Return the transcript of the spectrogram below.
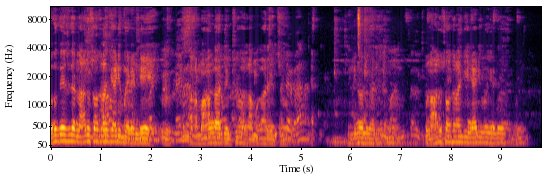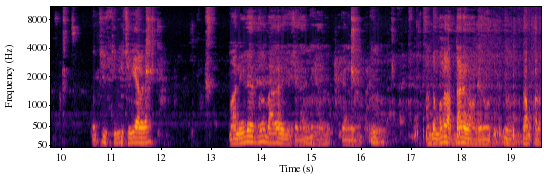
లోకేష్ గారు నాలుగు సంవత్సరాల నుంచి అడిగిపోయాడండి వాళ్ళ మామగారు తెలుసు వాళ్ళ అమ్మగారు తెలుసు. తెలియని వాళ్ళు కాదు. ఇప్పుడు నాలుగు సంవత్సరాల నుంచి ఈయన అడిగిపోయాడు వచ్చి తిరిగి చెయ్యాలిగా మా నియోజకవర్గం బాగానే చేశాడు ఆయన జగన్ జగన్ గారు. అంత ముందర అద్దానంగా ఉండే రోడ్డు గంపలు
